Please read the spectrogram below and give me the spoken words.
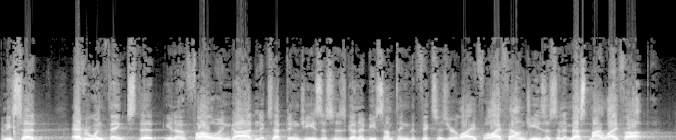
And he said, Everyone thinks that, you know, following God and accepting Jesus is going to be something that fixes your life. Well, I found Jesus and it messed my life up.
